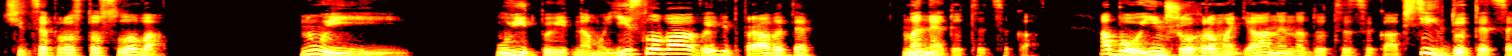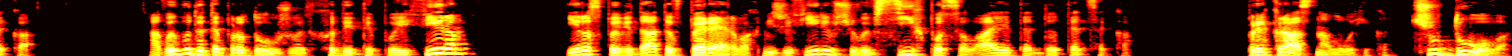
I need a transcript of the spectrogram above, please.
Чи це просто слова? Ну і у відповідь на мої слова ви відправите мене до ТЦК. Або іншого громадянина до ТЦК, всіх до ТЦК. А ви будете продовжувати ходити по ефірам і розповідати в перервах між ефірів, що ви всіх посилаєте до ТЦК. Прекрасна логіка. Чудова.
